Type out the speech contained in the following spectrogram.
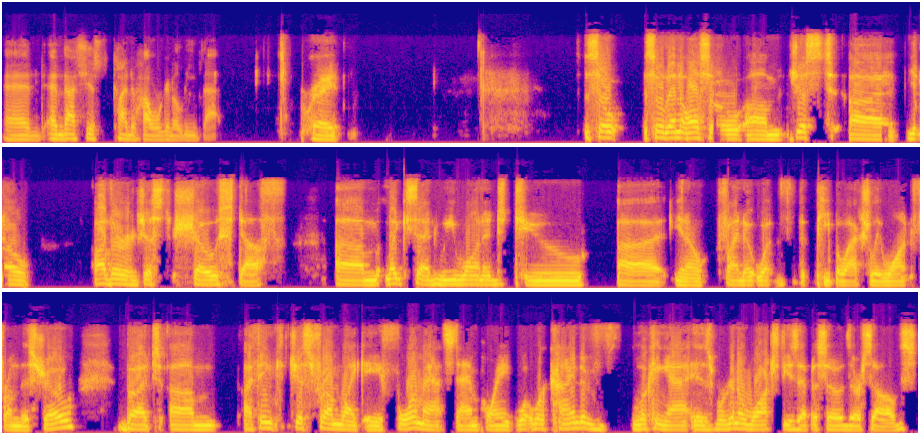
and and that's just kind of how we're going to leave that. Right. So so then also um, just uh, you know other just show stuff. Um, like you said, we wanted to uh, you know find out what people actually want from this show, but um, I think just from like a format standpoint, what we're kind of looking at is we're going to watch these episodes ourselves,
